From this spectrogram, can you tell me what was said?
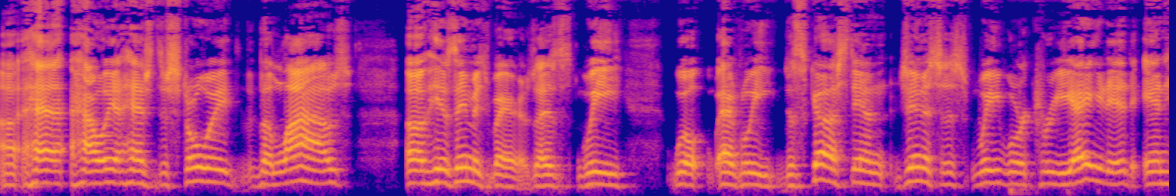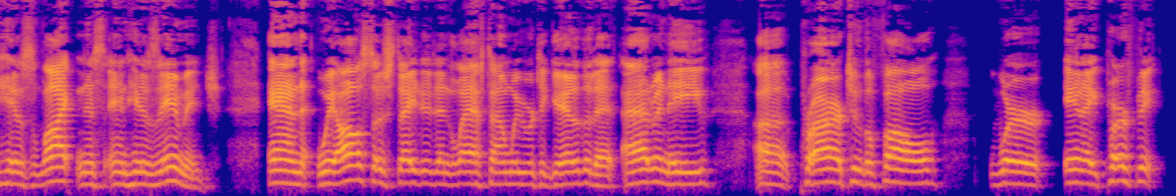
uh, ha, how it has destroyed the lives of his image bearers. As we will, as we discussed in Genesis, we were created in his likeness and his image. And we also stated in the last time we were together that Adam and Eve, uh, prior to the fall, were in a perfect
